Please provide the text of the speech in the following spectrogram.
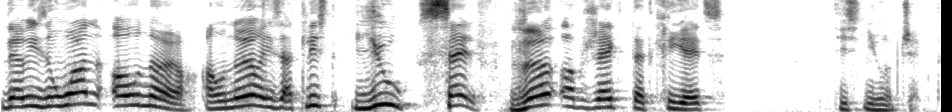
there is one owner. Owner is at least you, self, the object that creates this new object.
